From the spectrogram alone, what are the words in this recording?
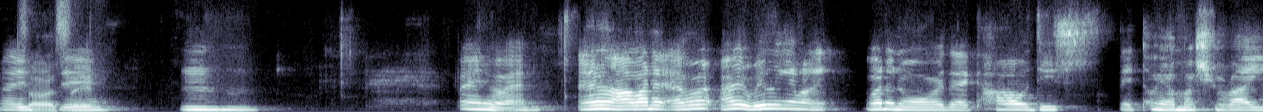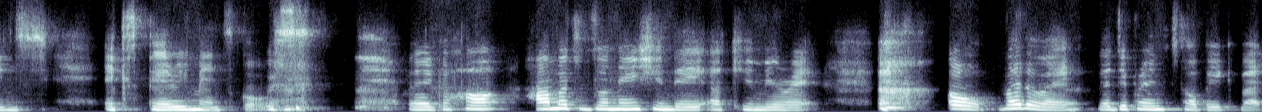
I so I see. see. hmm But anyway, I don't know. I want to. I want. I really want want to know like how this the Toyama shrines experiments goes. like how how much donation they accumulate. oh, by the way, a different topic, but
